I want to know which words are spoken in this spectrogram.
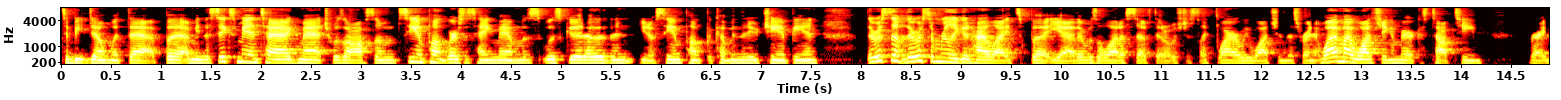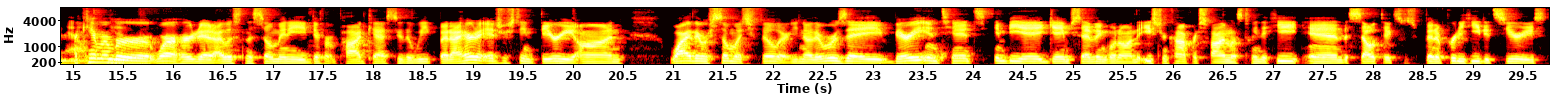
to be done with that. But I mean, the six man tag match was awesome. CM Punk versus Hangman was was good. Other than you know CM Punk becoming the new champion, there was some there was some really good highlights. But yeah, there was a lot of stuff that I was just like, why are we watching this right now? Why am I watching America's Top Team right now? I can't remember where I heard it. I listened to so many different podcasts through the week, but I heard an interesting theory on why there was so much filler. You know, there was a very intense NBA Game Seven going on, the Eastern Conference Finals between the Heat and the Celtics. It's been a pretty heated series,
